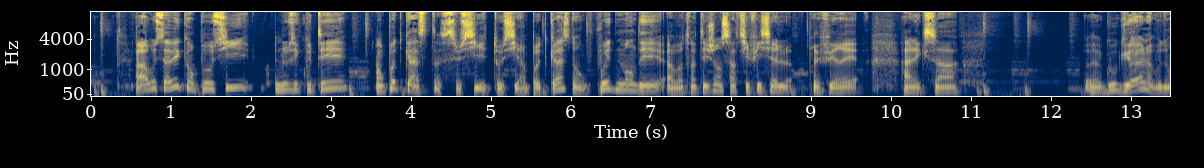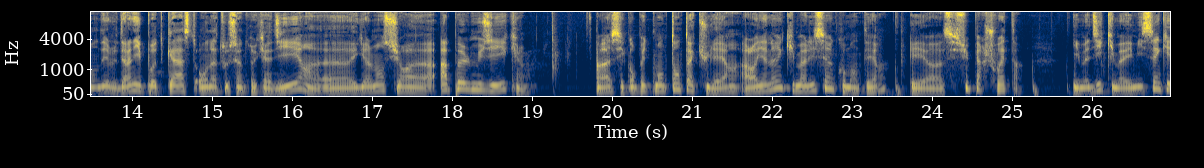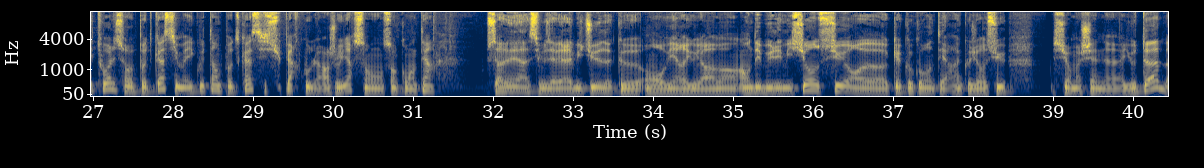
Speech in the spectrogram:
Alors vous savez qu'on peut aussi nous écouter en podcast. Ceci est aussi un podcast, donc vous pouvez demander à votre intelligence artificielle préférée, Alexa, euh, Google, vous demandez le dernier podcast, on a tous un truc à dire, Euh, également sur euh, Apple Music. Ah, c'est complètement tentaculaire. Alors il y en a un qui m'a laissé un commentaire et euh, c'est super chouette. Il m'a dit qu'il m'avait mis 5 étoiles sur le podcast. Il m'a écouté en podcast. C'est super cool. Alors, je vais lire son, son commentaire. Vous savez, hein, si vous avez l'habitude qu'on revient régulièrement en début d'émission sur euh, quelques commentaires hein, que j'ai reçus sur ma chaîne euh, YouTube.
